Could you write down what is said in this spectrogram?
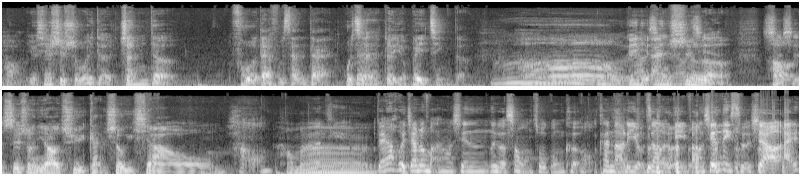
好，有些是所谓的真的富二代、富三代，或者对，对有背景的。哦，我给你暗示了。好，是是是，所以说你要去感受一下哦。好，好吗？没问题。等一下回家就马上先那个上网做功课哦，看哪里有这样的地方，先 list 下来。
